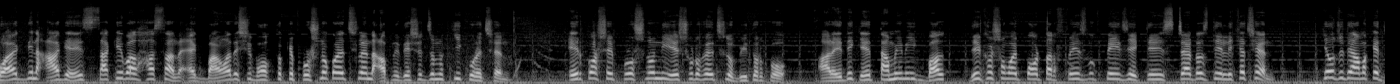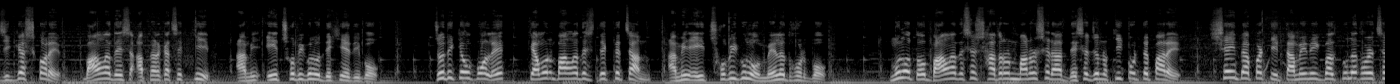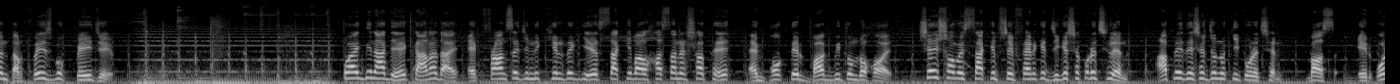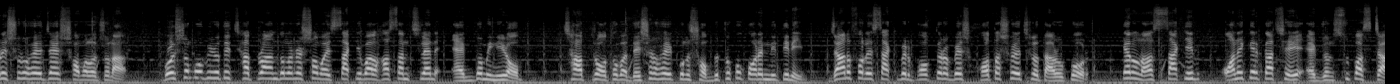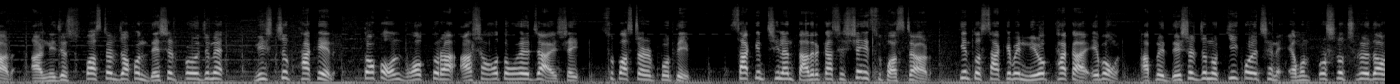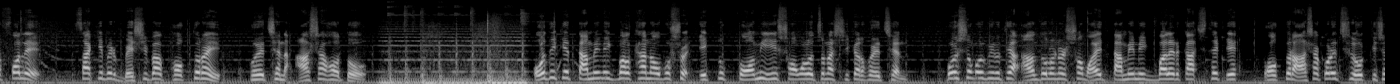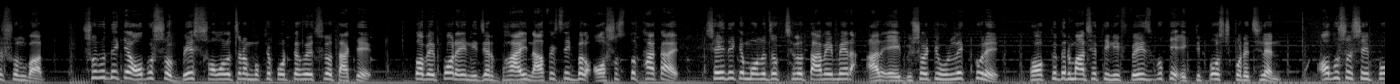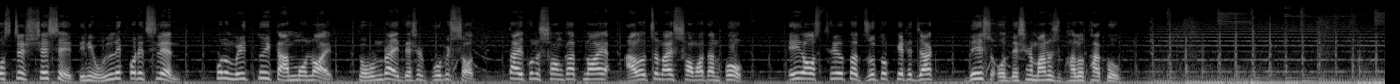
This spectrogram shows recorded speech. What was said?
কয়েকদিন আগে সাকিব আল হাসান এক বাংলাদেশি ভক্তকে প্রশ্ন করেছিলেন, আপনি দেশের জন্য কি করেছেন? এরপর সেই প্রশ্ন নিয়ে শুরু হয়েছিল বিতর্ক। আর এদিকে তামিম ইকবাল দীর্ঘ সময় পর তার ফেসবুক পেজে একটি স্ট্যাটাস দিয়ে লিখেছেন, কেউ যদি আমাকে জিজ্ঞেস করে, বাংলাদেশ আপনার কাছে কি? আমি এই ছবিগুলো দেখিয়ে দিব। যদি কেউ বলে, কেমন বাংলাদেশ দেখতে চান? আমি এই ছবিগুলো মেলে ধরবো। মূলত বাংলাদেশের সাধারণ মানুষেরা দেশের জন্য কি করতে পারে, সেই ব্যাপারটি তামিম ইকবাল তুলে ধরেছেন তার ফেসবুক পেজে কয়েকদিন আগে কানাডায় এক ফ্রান্সাইজিনি খেলতে গিয়ে সাকিব আল হাসানের সাথে এক ভক্তের বাগবিতণ্ড হয়। সেই সময় সাকিব সেই ফ্যানকে জিজ্ঞাসা করেছিলেন, আপনি দেশের জন্য কি করেছেন? বাস, এরপরে শুরু হয়ে যায় সমালোচনা। বৈষম্য বিরোধী ছাত্র আন্দোলনের সময় সাকিব আল হাসান ছিলেন একদমই নীরব। ছাত্র অথবা দেশের হয়ে কোনো শব্দটুকু করেননি তিনি, যার ফলে সাকিবের ভক্তরা বেশ হতাশ হয়েছিল তার উপর। কেননা সাকিব অনেকের কাছে একজন সুপারস্টার। আর নিজের সুপারস্টার যখন দেশের প্রয়োজনে নিশ্চুপ থাকেন, তখন ভক্তরা আশাহত হয়ে যায় সেই সুপারস্টারের প্রতি। সাকিব ছিলেন তাদের কাছে সেই সুপারস্টার। কিন্তু সাকিবের নীরব থাকা এবং আপনি দেশের জন্য কি করেছেন এমন প্রশ্ন ছুড়ে দেওয়ার ফলে সাকিবের বেশিরভাগ ভক্তরাই হয়েছেন আশাহত। ওদিকে তামিম ইকবাল খান অবশ্য একটু কমই সমালোচনার শিকার হয়েছেন। বৈষম্য বিরোধী আন্দোলনের সময় তামিম ইকবালের কাছ থেকে ভক্তরা আশা করেছিল কিছু শুনবার। শুরুর দিকে অবশ্য বেশ সমালোচনার মুখে পড়তে হয়েছিল তাকে। তবে পরে নিজের ভাই নাফিস ইকবাল অসুস্থ থাকায় সেই দিকে মনোযোগ ছিল তামিমের আর এই বিষয়টি উল্লেখ করে ভক্তদের মাঝে তিনি ফেসবুকে একটি পোস্ট করেছিলেন। অবশ্য সেই পোস্টের শেষে তিনি উল্লেখ করেছিলেন, কোনো মৃত্যুই কাম্য নয় তরুণরাই দেশের ভবিষ্যৎ, তাই কোনো সংঘাত নয়, আলোচনায় সমাধান হোক। এই অস্থিরতা দ্রুত কেটে যাক, দেশ ও দেশের মানুষ ভালো থাকুক।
